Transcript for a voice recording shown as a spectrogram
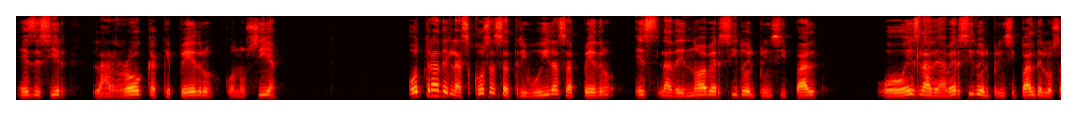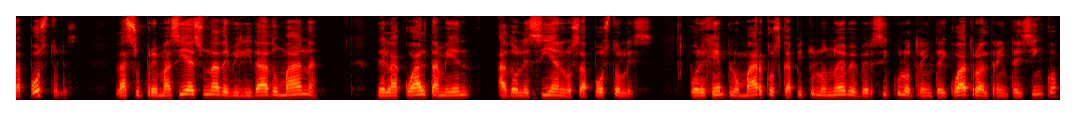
es decir, la roca que Pedro conocía. Otra de las cosas atribuidas a Pedro es la de no haber sido el principal o es la de haber sido el principal de los apóstoles. La supremacía es una debilidad humana, de la cual también adolecían los apóstoles. por ejemplo Marcos capítulo 9 versículo 34 al 35,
